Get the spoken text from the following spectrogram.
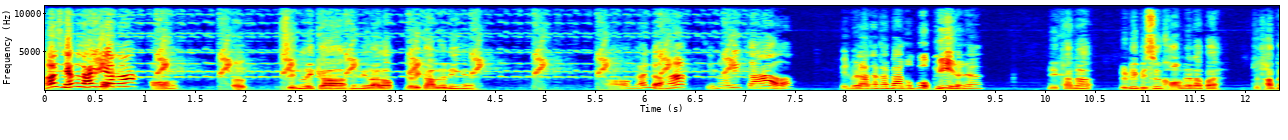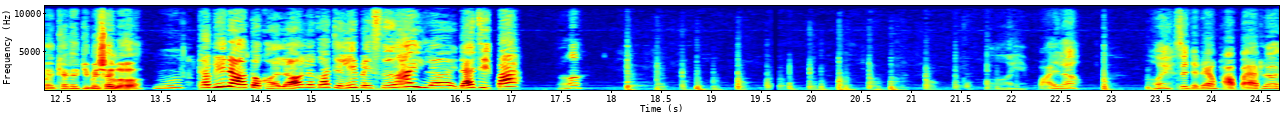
ฮะเสียงอะไรเนี่ยฮะ อ๋อ เออเสียงนาฬิกาไม่มีอะไรหรอกนาฬิกาเรือนนี้ไง อ๋อ งั้นเหรอฮะเสียงนาฬิกาเหรอ เป็นเวลาทำกันบ้านของพวกพี่แล้วนะ นี่คณะรีบๆไปซื้อของได้แล้วไป จะทำแพนเค้กให้กินไม่ใช่เหรอ อืมถ้าพี่นาโอโตะขอร้องแล้วก็จะรีบไปซื้อให้เลย ได้จิปะเฮ้ยไปแล้ว เฮ้ยเส้นยาแดงผ่าแปดเลย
